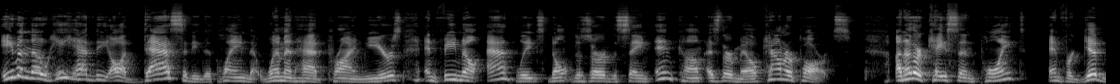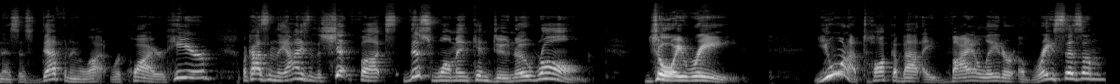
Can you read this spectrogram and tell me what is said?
even though he had the audacity to claim that women had prime years and female athletes don't deserve the same income as their male counterparts. Another case in point, and forgiveness is definitely not required here because, in the eyes of the shitfucks, this woman can do no wrong. Joy Reid. You want to talk about a violator of racism?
